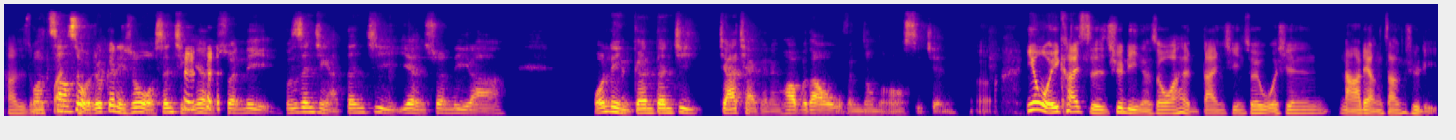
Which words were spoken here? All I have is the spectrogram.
他是怎么。我上次我就跟你说，我申请也很顺利，不是申请啊，登记也很顺利啦。我领跟登记加起来可能花不到五分钟总共时间。呃因为我一开始去领的时候我还很担心，所以我先拿两张去领，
